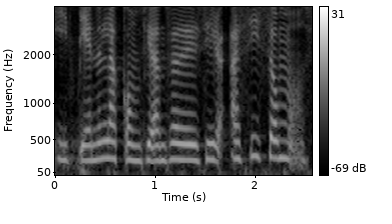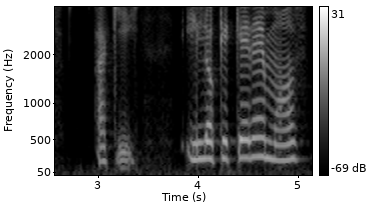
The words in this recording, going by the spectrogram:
y tiene la confianza de decir, así somos aquí. Y lo que queremos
